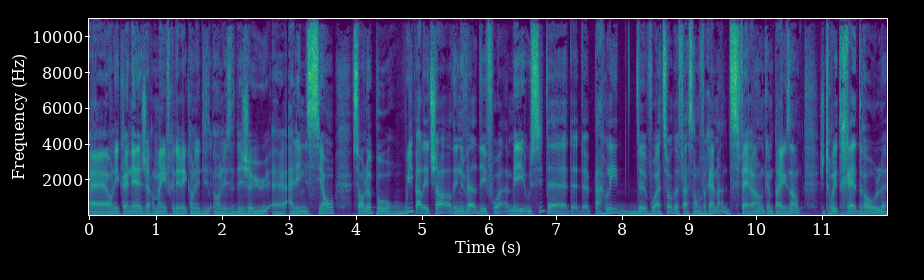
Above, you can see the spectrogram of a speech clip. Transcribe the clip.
Euh, on les connaît, Germain et Frédéric, on les, on les a déjà eus euh, à l'émission. Ils sont là pour, oui, parler de chars, des nouvelles des fois, mais aussi de, de- de parler de voitures de façon vraiment différente. Comme par exemple, j'ai trouvé très drôle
